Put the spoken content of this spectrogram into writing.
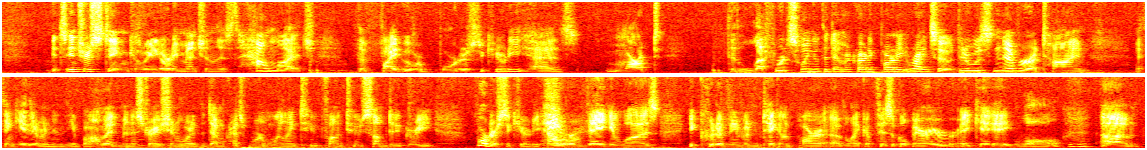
it's interesting because we already mentioned this how much the fight over border security has marked the leftward swing of the Democratic Party, right? So there was never a time, I think, either in the Obama administration where the Democrats weren't willing to fund to some degree border security. However vague it was, it could have even taken the part of like a physical barrier, aka wall. Um,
